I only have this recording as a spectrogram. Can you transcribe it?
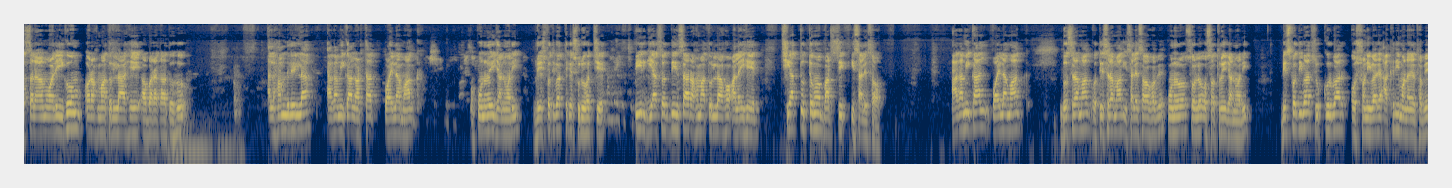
আসসালামু আলাইকুম ও রহমতুল্লাহ আবরাকাতুহু আলহামদুলিল্লাহ, আগামীকাল অর্থাৎ পয়লা মাঘ ও পনেরোই জানুয়ারি বৃহস্পতিবার থেকে শুরু হচ্ছে পীর গিয়াসুদ্দিন শাহ রহমাতুল্লাহ আলাইহের ছিয়াত্তরতম বার্ষিক ইসালে সব। আগামীকাল পয়লা মাঘ, দোসরা মাঘ ও তেসরা মাঘ ইসালে সব হবে, পনেরো, ষোলো ও সতেরোই জানুয়ারি। বৃহস্পতিবার, শুক্রবার ও শনিবারে আখেরি মনায়ত হবে,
